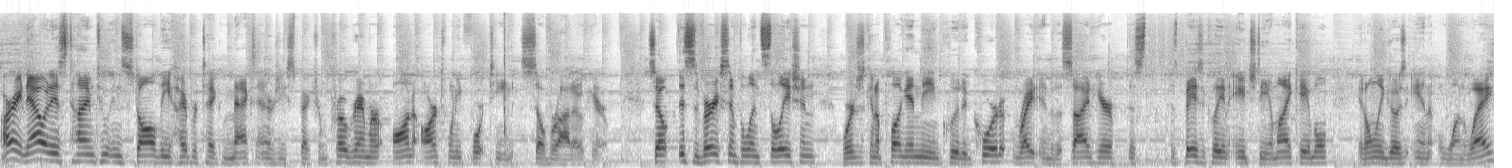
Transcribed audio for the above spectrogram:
All right, now it is time to install the Hypertech Max Energy Spectrum Programmer on our 2014 Silverado here. So this is a very simple installation. We're just gonna plug in the included cord right into the side here. This is basically an HDMI cable. It only goes in one way,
